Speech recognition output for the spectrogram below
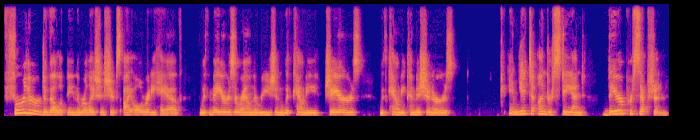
further developing the relationships I already have with mayors around the region, with county chairs, with county commissioners, and get to understand their perception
